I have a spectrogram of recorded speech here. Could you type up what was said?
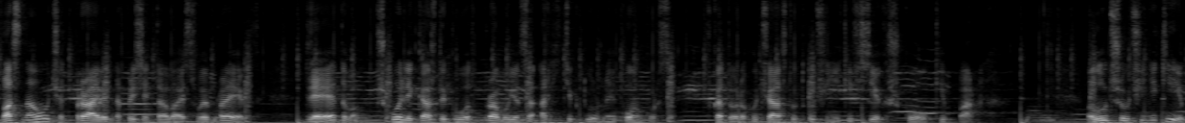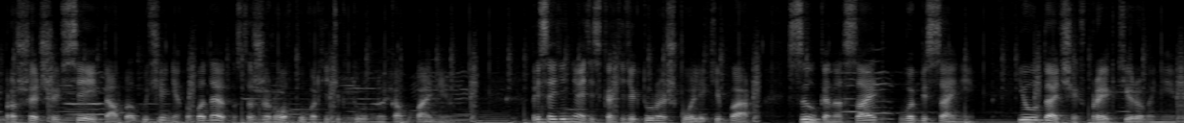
Вас научат правильно презентовать свой проект. Для этого в школе каждый год проводятся архитектурные конкурсы, которых участвуют ученики всех школ Кипарх. Лучшие ученики, прошедшие все этапы обучения, попадают на стажировку в архитектурную компанию. Присоединяйтесь к архитектурной школе Кипар. Ссылка на сайт в описании. И удачи в проектировании!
